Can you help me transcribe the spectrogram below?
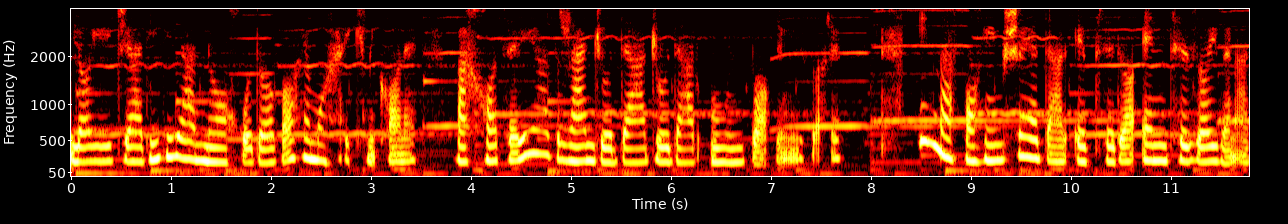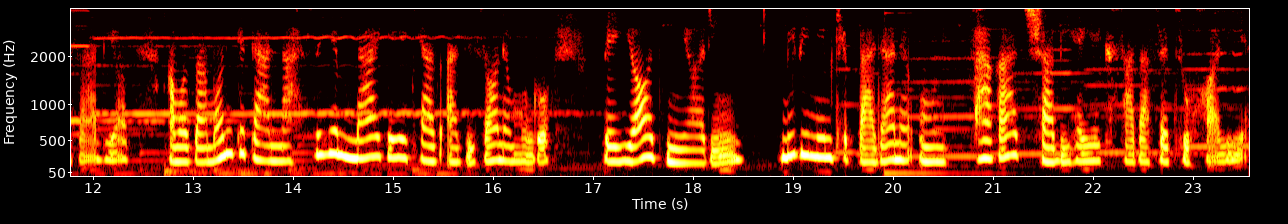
لایه جدیدی در ناخودآگاه ما حک می‌کنه و خاطری از رنج و درد رو در اون باقی می‌ذاره. این مفاهیم شاید در ابتدا انتظایی به نظر بیاد اما زمانی که در لحظه مرگ یکی از عزیزانمون رو به یاد میاریم می‌بینیم که بدن اون فقط شبیه یک صدف تو خالیه.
